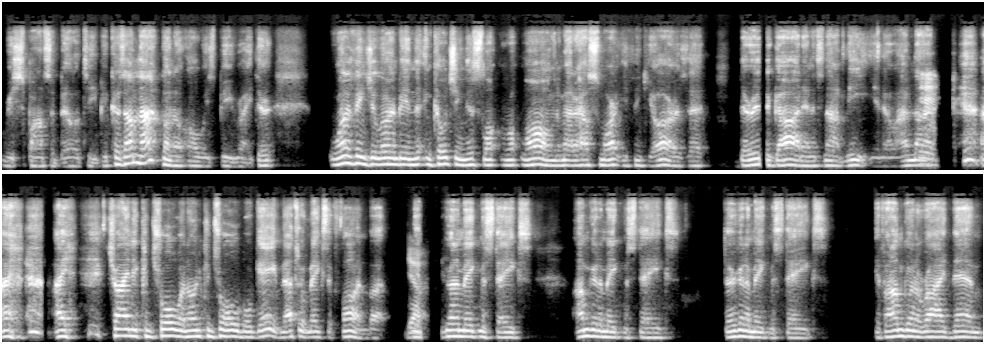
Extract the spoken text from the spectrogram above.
responsibility because I'm not going to always be right. There, one of the things you learn being in coaching this long, no matter how smart you think you are, is that there is a God and it's not me. You know, I'm not. Mm. I I trying to control an uncontrollable game. That's what makes it fun. But yeah, you know, you're going to make mistakes. I'm going to make mistakes. They're going to make mistakes. If I'm going to ride them,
